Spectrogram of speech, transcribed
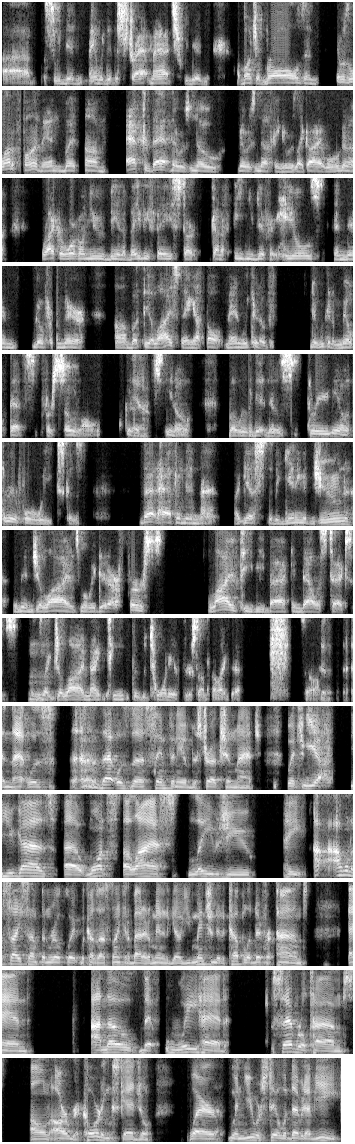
uh, so we did, man, we did the strap match. We did a bunch of brawls and it was a lot of fun, man. But um, after that, there was no, there was nothing. It was like, all right, well, we're going to, Ryker work on you being a baby face, start kind of feeding you different heels, and then go from there. Um, but the Elias thing, I thought, man, we could have, dude, we could have milked that for so long. Could have, yeah. you know, but we didn't. It was three, you know, three or four weeks because that happened in, I guess, the beginning of June, and then July is when we did our first live TV back in Dallas, Texas. It was mm-hmm. like July 19th or the 20th or something like that. So, and that was that was the Symphony of Destruction match, which yeah, you guys uh, once Elias leaves you. He, I, I want to say something real quick because I was thinking about it a minute ago. You mentioned it a couple of different times, and I know that we had several times on our recording schedule where when you were still with WWE,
